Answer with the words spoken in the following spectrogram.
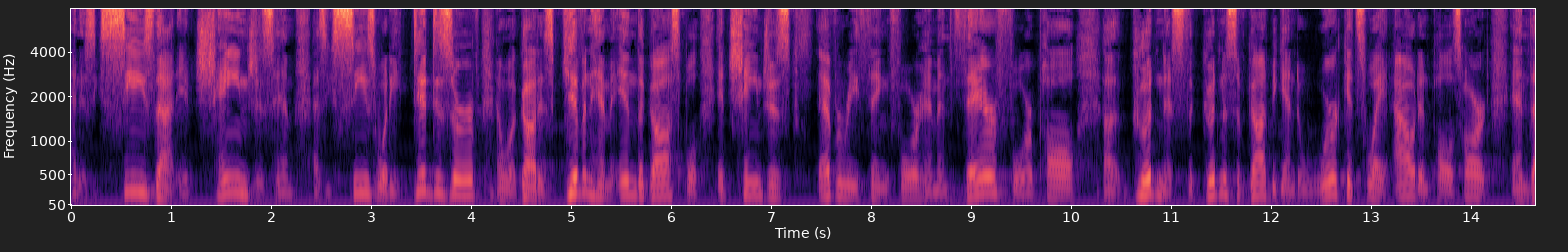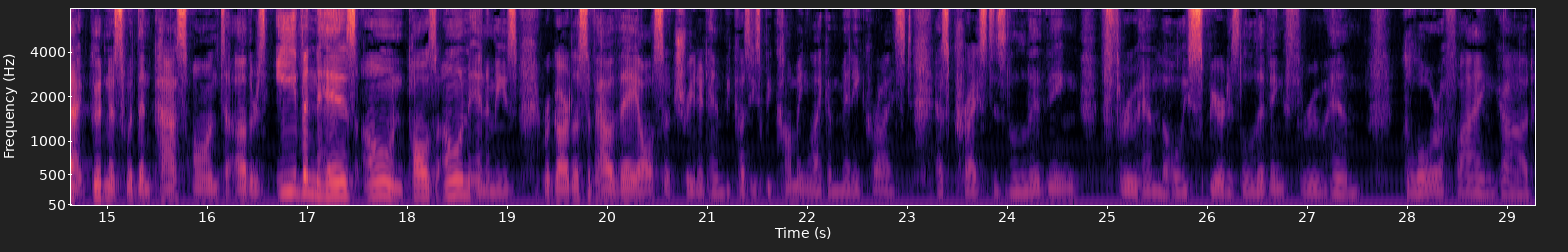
And as he sees that, it changes him. As he sees what he did deserve and what God has given him in the gospel, it changes everything for him. And therefore, Paul, uh, goodness, the goodness of God began to work its way out in Paul's heart, and that goodness would then pass on to others, even his own, Paul's own enemies, regardless of how they also treated him, because he's becoming like a mini Christ. As Christ is living through him, the Holy Spirit is living through him, glorifying God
